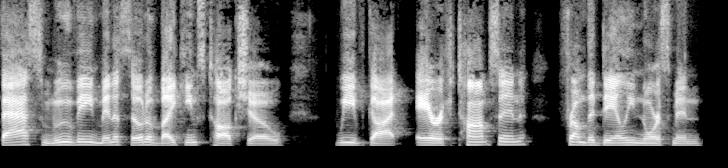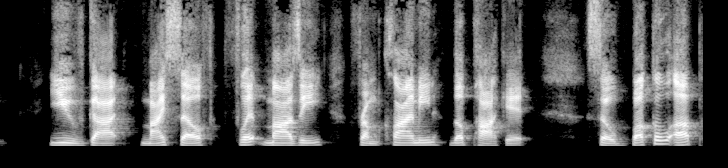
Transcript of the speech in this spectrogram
fast moving Minnesota Vikings talk show We've got Eric Thompson from the Daily Norseman. You've got myself, Flip Mazzi from Climbing the Pocket. So buckle up,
